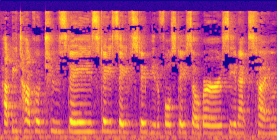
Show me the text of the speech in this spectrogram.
Happy Taco Tuesday. Stay safe, stay beautiful, stay sober. See you next time.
